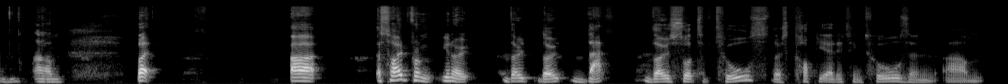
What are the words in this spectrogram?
Mm-hmm. Um, but uh, aside from you know the, the, that those sorts of tools, those copy editing tools, and um,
